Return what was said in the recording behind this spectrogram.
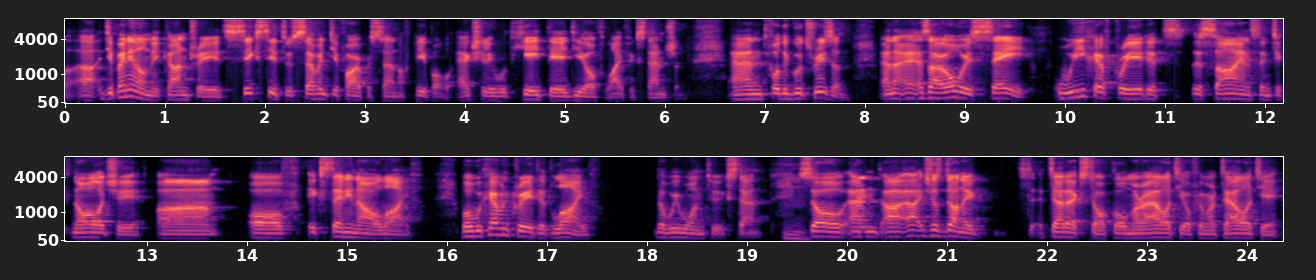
Uh, depending on the country it's 60 to 75 percent of people actually would hate the idea of life extension and for the good reason. And I, as i always say we have created the science and technology um, of extending our life, but we haven't created life that we want to extend. Mm. So, and I, I just done a TEDx talk called Morality of Immortality.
